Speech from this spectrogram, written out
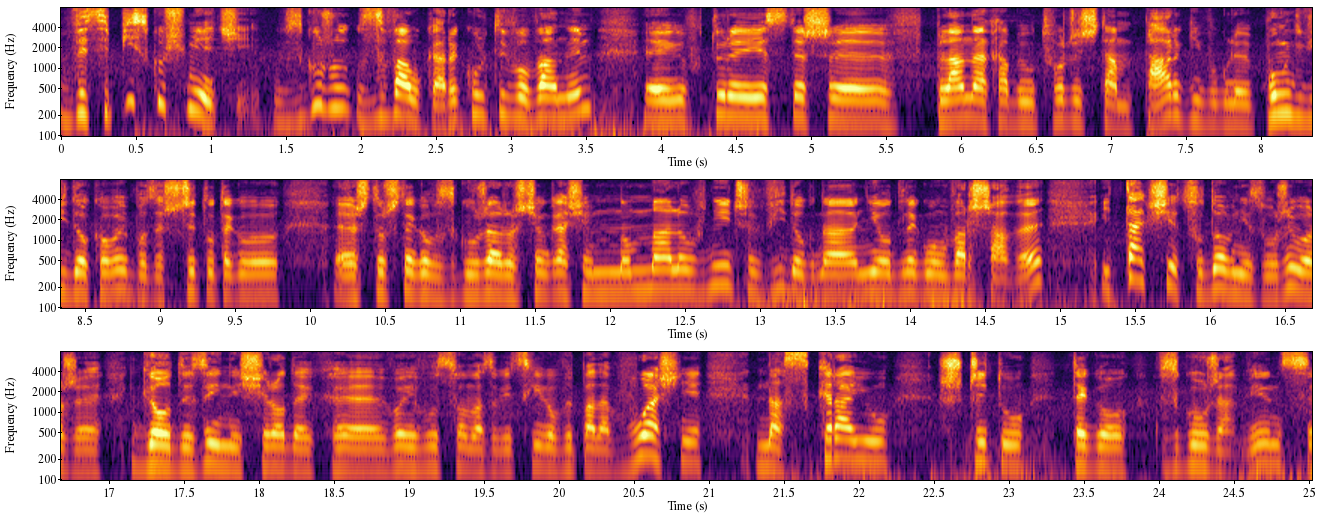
wysypisku śmieci, wzgórzu Zwałka, rekultywowanym, e, które jest też e, w planach, aby utworzyć tam park i w ogóle punkt widokowy, bo ze szczytu tego e, sztucznego wzgórza rozciąga się no, malowniczy widok na nieodległą Warszawę. I tak się cudownie złożyło, że geodezyjny środek województwa mazowieckiego wypada właśnie na skraju szczytu tego wzgórza, więc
